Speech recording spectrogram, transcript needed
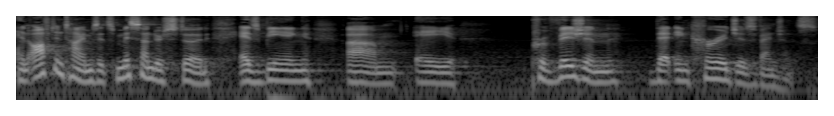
And oftentimes it's misunderstood as being um, a provision that encourages vengeance.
